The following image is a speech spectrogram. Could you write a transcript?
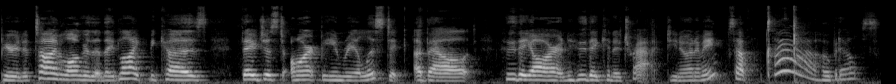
period of time, longer than they'd like, because they just aren't being realistic about who they are and who they can attract. You know what I mean? So, ah, hope it helps.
